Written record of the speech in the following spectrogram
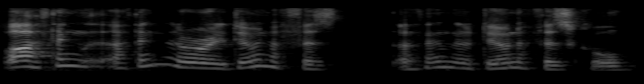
Well, I think I think they're already doing a phys. I think they're doing a physical,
